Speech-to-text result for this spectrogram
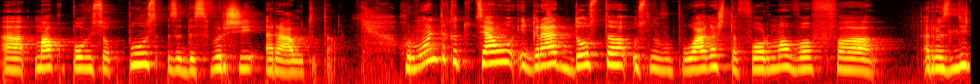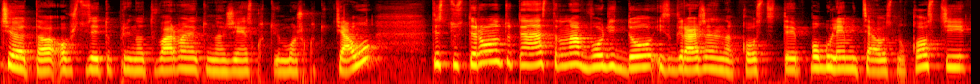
а, малко по-висок пулс, за да свърши работата. Хормоните като цяло играят доста основополагаща форма в а, различията, общо взето при натоварването на женското и мъжкото тяло. Тестостеронът от една страна води до изграждане на костите, по-големи цялостно кости,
